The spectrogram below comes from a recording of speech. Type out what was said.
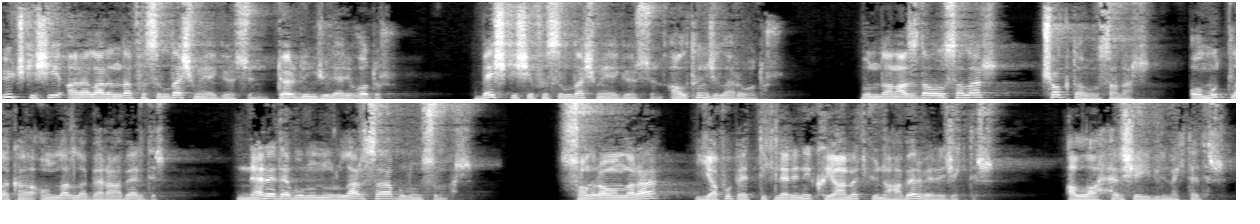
Üç kişi aralarında fısıldaşmaya görsün, dördüncüleri odur. Beş kişi fısıldaşmaya görsün, altıncıları odur. Bundan az da olsalar, çok da olsalar, o mutlaka onlarla beraberdir. Nerede bulunurlarsa bulunsunlar. Sonra onlara yapıp ettiklerini kıyamet günü haber verecektir. Allah her şeyi bilmektedir.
